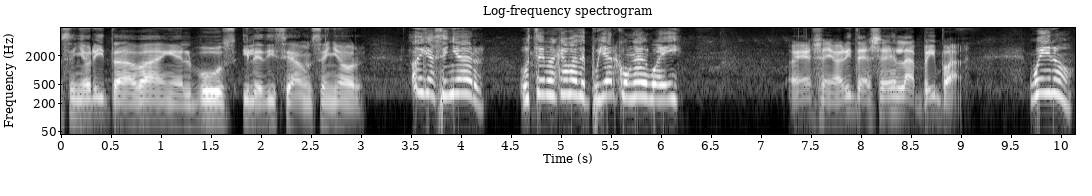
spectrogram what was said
señorita va en el bus y le dice a un señor, Oiga, señor, usted me acaba de pullar con algo ahí. Eh, señorita, esa es la pipa. Bueno,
